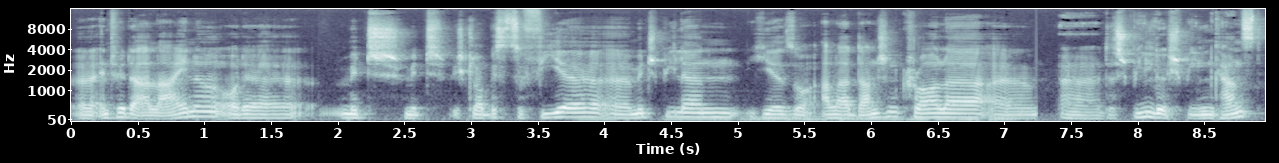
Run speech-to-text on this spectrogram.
äh, entweder alleine oder mit, mit ich glaube, bis zu vier äh, Mitspielern hier so aller Dungeon Crawler äh, äh, das Spiel durchspielen kannst.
